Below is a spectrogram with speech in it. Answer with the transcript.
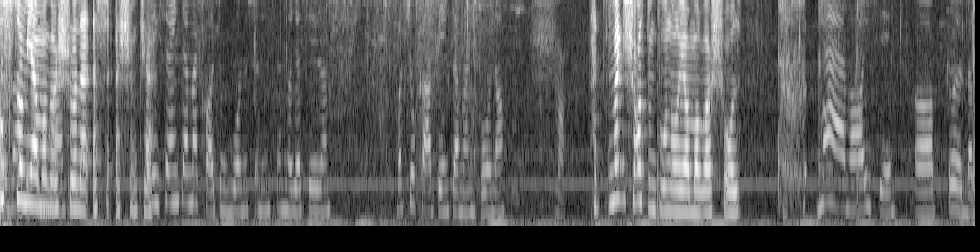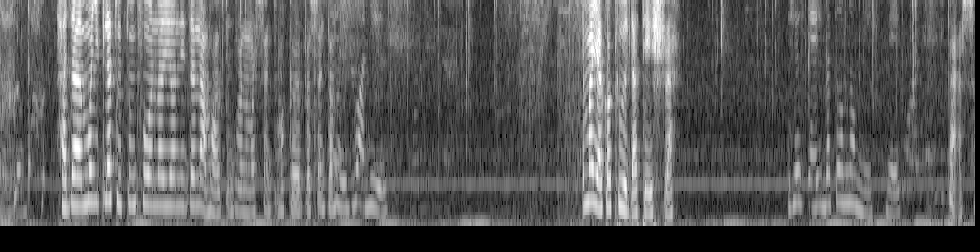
Osztom, teszem magasról le- esz- essünk le. Pedig szerintem meghaltunk volna, szerintem nagy eszélem. Vagy sok hp lement volna. Na, Hát meg is haltunk volna olyan magasról. Nem, a izé. A körbe mondom. Hát de mondjuk le tudtunk volna jönni, de nem haltunk volna meg szerintem a körbe. Szerintem Itt van heal. én megyek a küldetésre. És ezt én is be tudom nyomni? Még. Persze.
